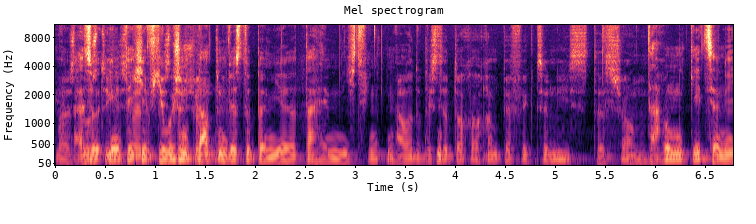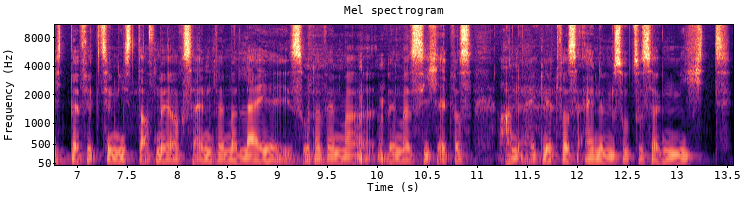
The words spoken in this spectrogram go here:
Was also irgendwelche Fusion-Platten ja wirst du bei mir daheim nicht finden. Aber du bist ja doch auch ein Perfektionist, das schon. Darum geht es ja nicht. Perfektionist darf man ja auch sein, wenn man Laie ist oder wenn man, wenn man sich etwas aneignet, was einem sozusagen nicht,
